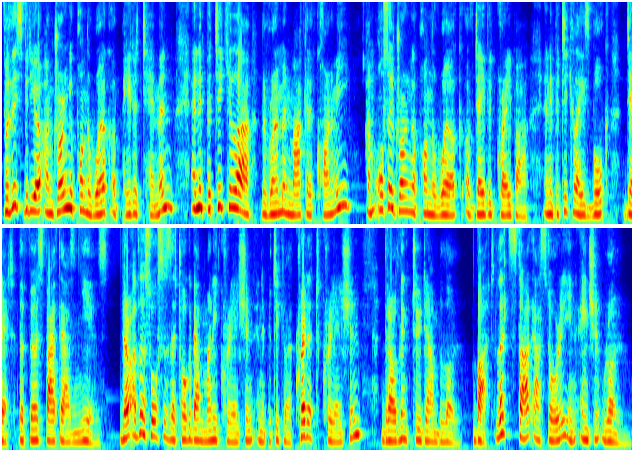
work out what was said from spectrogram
For this video, I'm drawing upon the work of Peter Temin, and in particular, the Roman market economy, I'm also drawing upon the work of David Graeber, and in particular his book, Debt, The First 5,000 Years. There are other sources that talk about money creation, and in particular credit creation, that I'll link to down below. But let's start our story in ancient Rome.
